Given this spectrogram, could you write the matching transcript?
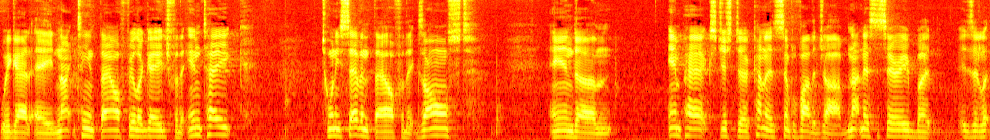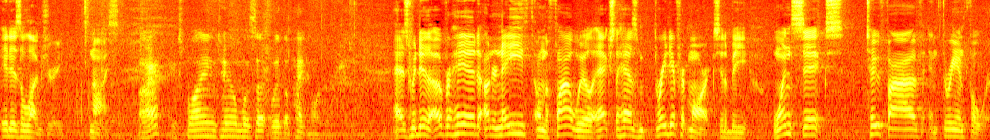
We got a 19 thou feeler gauge for the intake, 27 thou for the exhaust, and um, impacts just to kind of simplify the job. Not necessary, but it is a luxury. It's nice. All right, explain to them what's up with the paint marker. As we do the overhead underneath on the flywheel, it actually has three different marks. It'll be 1, 6, 2, 5, and 3 and 4.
